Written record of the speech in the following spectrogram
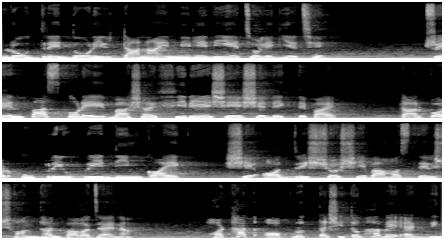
রৌদ্রে দড়ির টানায় মেলে দিয়ে চলে গিয়েছে। ট্রেন পাস করে বাসায় ফিরে এসে সে দেখতে পায়। তারপর উপরি উপরি দিন কয়েক সে অদৃশ্য সেবা হস্তের সন্ধান পাওয়া যায় না। হঠাৎ অপ্রত্যাশিতভাবে একদিন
